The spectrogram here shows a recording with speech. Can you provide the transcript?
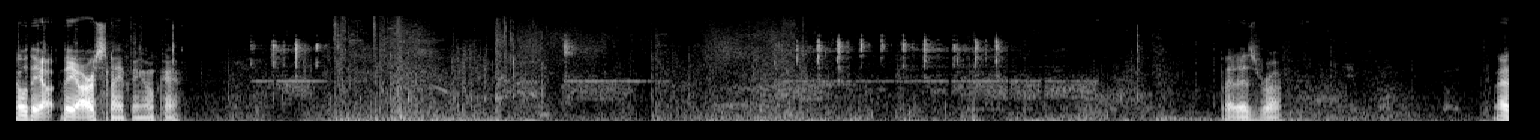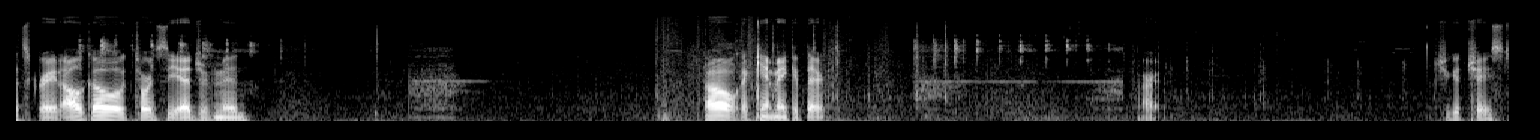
Oh, they are they are sniping. Okay. That is rough. That's great. I'll go towards the edge of mid. Oh, I can't make it there. Alright. Did you get chased?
